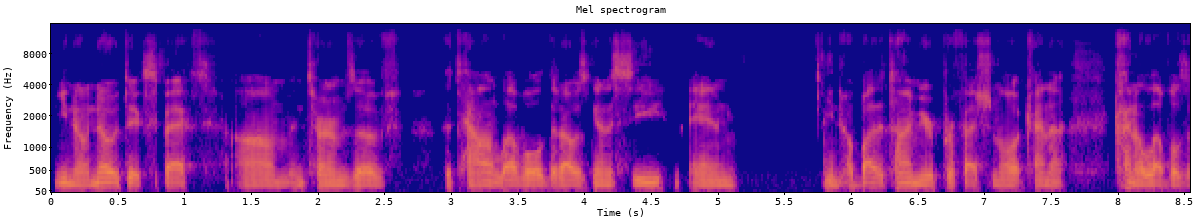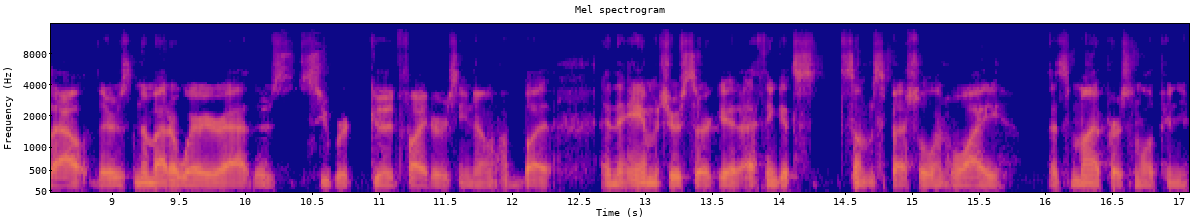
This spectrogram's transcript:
you know know what to expect um, in terms of the talent level that I was going to see and you know by the time you're professional it kind of kind of levels out. There's no matter where you're at there's super good fighters you know but in the amateur circuit i think it's something special in hawaii. That's my personal opinion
